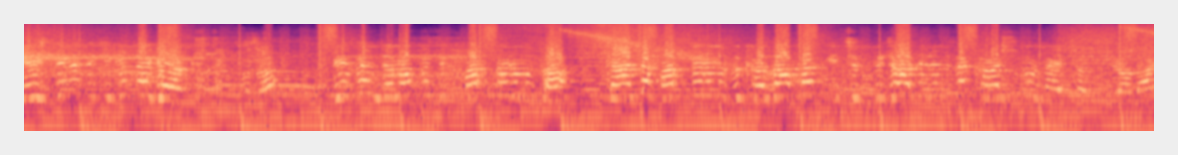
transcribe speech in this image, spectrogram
Geçtiğimiz iki günde görmüştük bunu. Bizim demokratik haklarımıza, kendi haklarımızı kazanmak için mücadelemize karşı durmaya çalışıyorlar.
